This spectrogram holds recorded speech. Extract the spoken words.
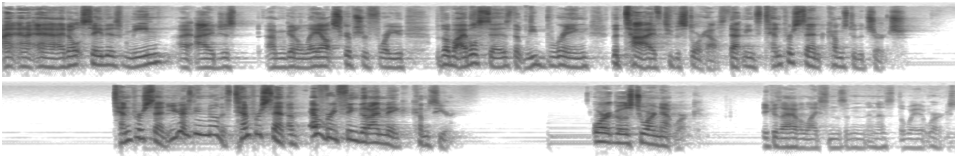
I, and I, don't say this mean. I, I just I'm going to lay out scripture for you. The Bible says that we bring the tithe to the storehouse. That means 10% comes to the church. 10%. You guys need to know this. 10% of everything that I make comes here. Or it goes to our network because I have a license and, and that's the way it works.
